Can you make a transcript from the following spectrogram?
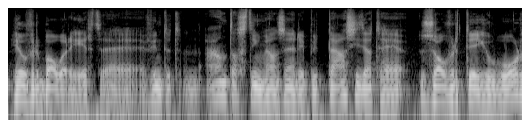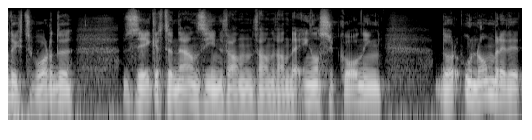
heel verbouwereerd. Hij vindt het een aantasting van zijn reputatie dat hij zou vertegenwoordigd worden, zeker ten aanzien van, van, van de Engelse koning, door un hombre de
